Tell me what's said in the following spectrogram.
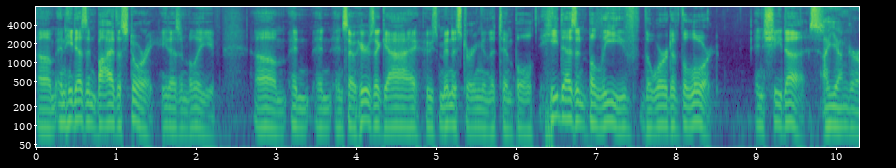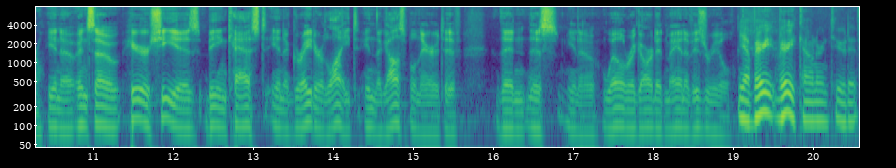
um, and he doesn't buy the story. He doesn't believe. Um, and, and, and so here's a guy who's ministering in the temple. He doesn't believe the word of the Lord, and she does A young girl. you know and so here she is being cast in a greater light in the gospel narrative than this you know well-regarded man of israel Yeah. Very, very counterintuitive.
